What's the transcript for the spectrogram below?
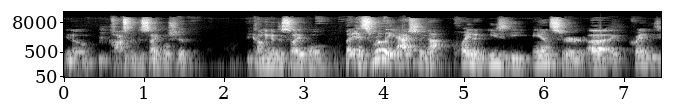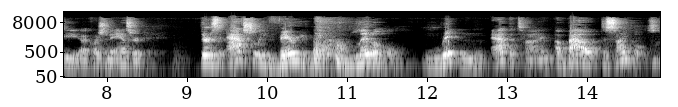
you know, cost of discipleship, becoming a disciple. But it's really actually not quite an easy answer, uh, quite an easy uh, question to answer there's actually very little written at the time about disciples.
